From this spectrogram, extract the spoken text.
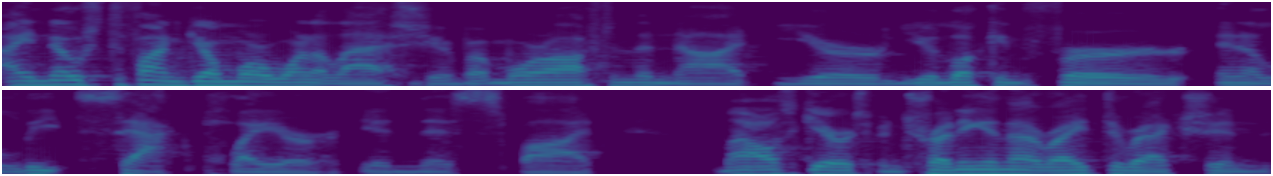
I know Stephon Gilmore won it last year, but more often than not, you're you're looking for an elite sack player in this spot. Myles Garrett's been trending in that right direction.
